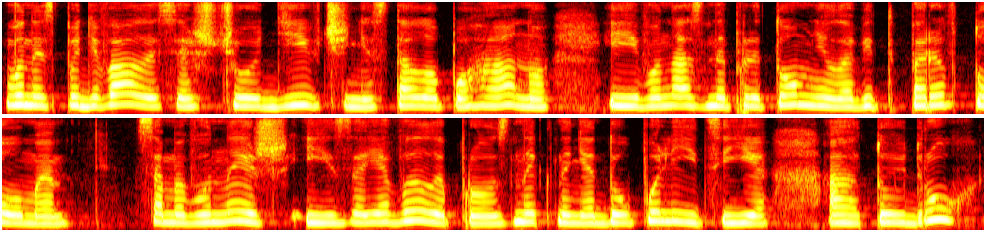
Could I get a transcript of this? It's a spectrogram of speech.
Вони сподівалися, що дівчині стало погано, і вона знепритомніла від перевтоми. Саме вони ж і заявили про зникнення до поліції. А той друг,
